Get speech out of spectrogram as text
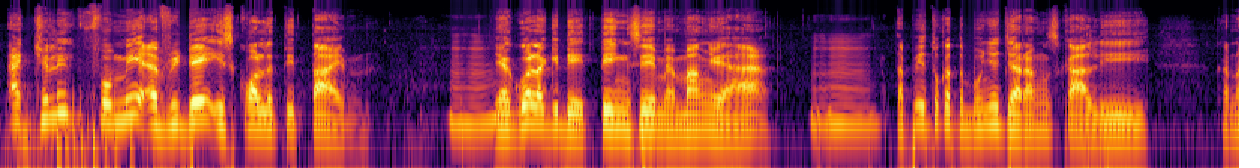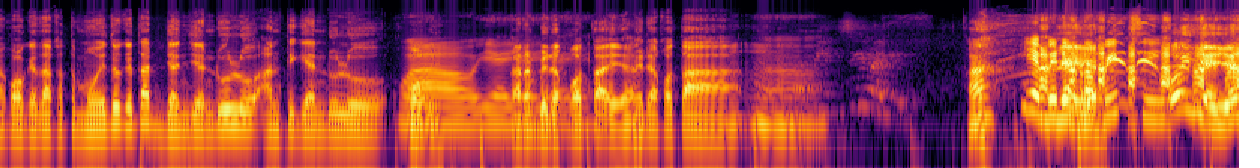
actually for me every day is quality time. Ya gue lagi dating sih memang ya. Mm-mm. Tapi itu ketemunya jarang sekali. Karena kalau kita ketemu itu kita janjian dulu, antigen dulu. Wow, iya karena iya, beda iya, kota ya Beda kota. Hah? Iya beda Iya, iya. provinsi. oh iya ya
